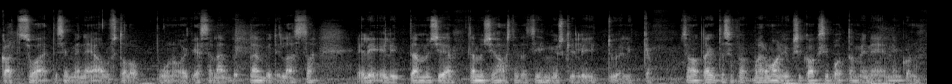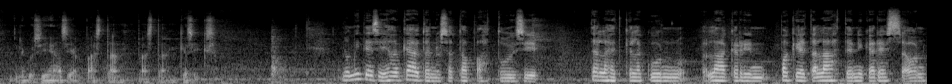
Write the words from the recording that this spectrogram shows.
katsoa, että se menee alusta loppuun oikeassa lämpö, lämpötilassa. Eli, eli tämmöisiä, tämmöisiä haasteita siihen myöskin liittyy. Eli sanotaan, että se varmaan yksi-kaksi vuotta menee ennen kuin, ennen kuin siihen asiaan päästään, päästään käsiksi. No miten se ihan käytännössä tapahtuisi? Tällä hetkellä, kun lääkärin pakeilta lähtee, niin kädessä on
